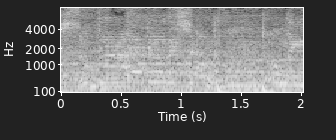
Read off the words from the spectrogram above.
super idol 的笑容都没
